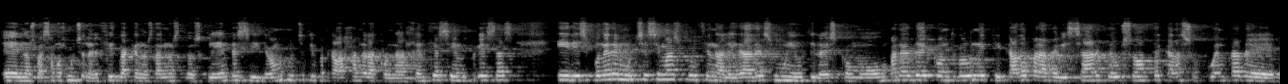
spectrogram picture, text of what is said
eh, nos basamos mucho en el feedback que nos dan nuestros clientes y llevamos mucho tiempo trabajándola con agencias y empresas y dispone de muchísimas funcionalidades muy útiles, como un panel de control unificado para revisar qué uso hace cada subcuenta de,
